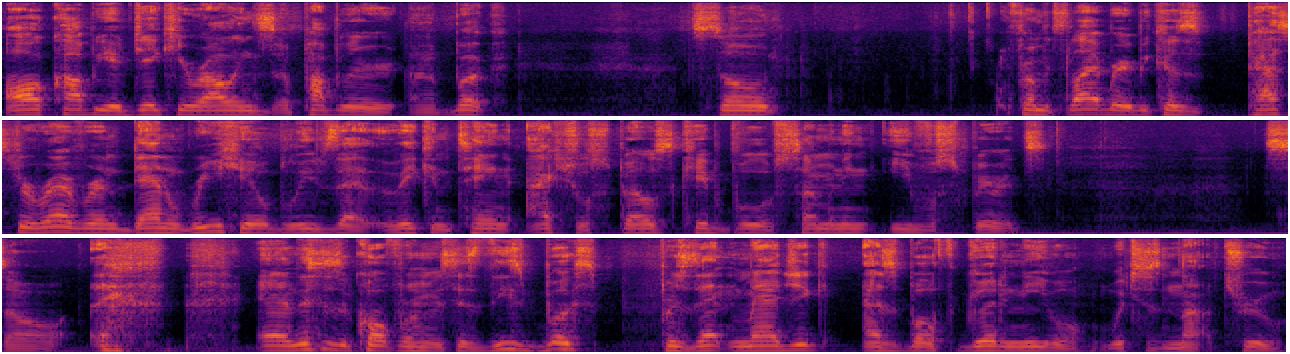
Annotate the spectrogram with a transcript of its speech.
all copy of J.K. Rowling's uh, popular uh, book. So from its library because Pastor Reverend Dan Reehil believes that they contain actual spells capable of summoning evil spirits. So, and this is a quote from him. It says, These books present magic as both good and evil, which is not true,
